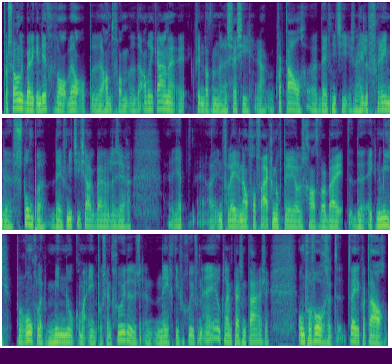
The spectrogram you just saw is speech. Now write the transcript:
Persoonlijk ben ik in dit geval wel op de hand van de Amerikanen. Ik vind dat een recessie, ja, een kwartaaldefinitie, is een hele vreemde, stompe definitie, zou ik bijna willen zeggen. Je hebt eh, in het verleden in elk geval vaak genoeg periodes gehad waarbij de economie per ongeluk min 0,1% groeide. Dus een negatieve groei van een heel klein percentage. Om vervolgens het tweede kwartaal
